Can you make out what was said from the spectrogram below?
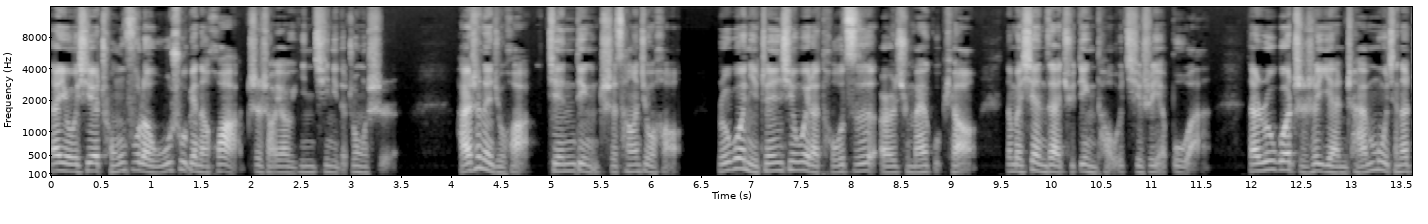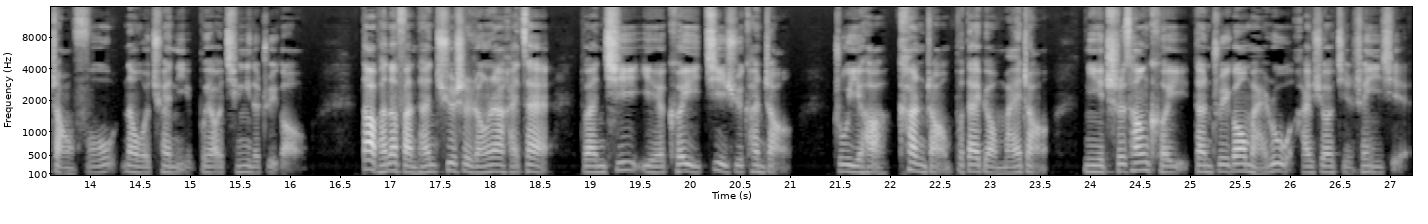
但有些重复了无数遍的话，至少要引起你的重视。还是那句话，坚定持仓就好。如果你真心为了投资而去买股票，那么现在去定投其实也不晚。但如果只是眼馋目前的涨幅，那我劝你不要轻易的追高。大盘的反弹趋势仍然还在，短期也可以继续看涨。注意哈，看涨不代表买涨。你持仓可以，但追高买入还需要谨慎一些。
